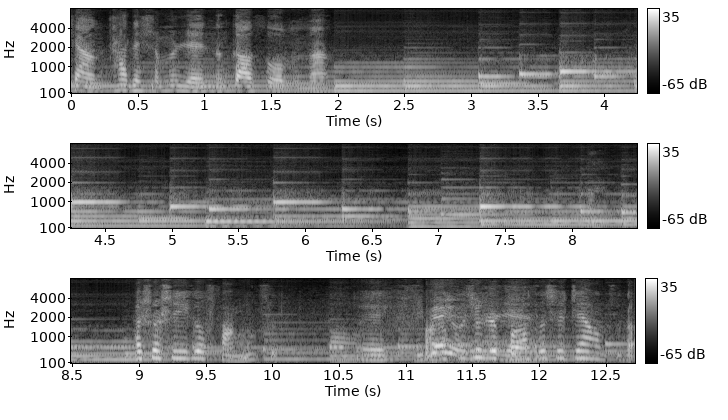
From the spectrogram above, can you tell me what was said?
想他的什么人，能告诉我们吗？他说是一个房子，对，里边有就是房子是这样子的。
